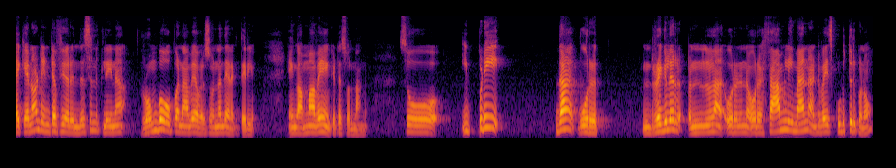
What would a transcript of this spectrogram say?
ஐ கேனாட் இன்டர்ஃபியர் இன் திஸ்ன்னு க்ளீனாக ரொம்ப ஓப்பனாகவே அவர் சொன்னது எனக்கு தெரியும். எங்கள் அம்மாவே என்கிட்ட சொன்னாங்க. ஸோ இப்படி தான் ஒரு ரெகுலர் ஒரு ஒரு ஃபேமிலி மேன் அட்வைஸ் கொடுத்துருக்கணும்.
